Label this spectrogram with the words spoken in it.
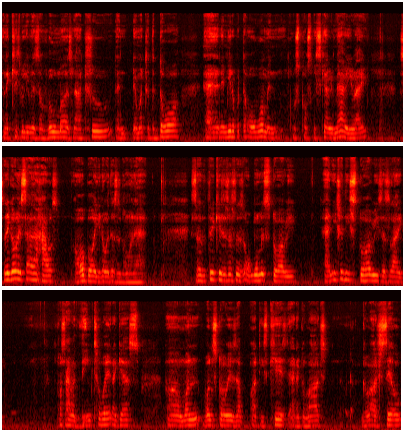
and the kids believe it's a rumor, it's not true. Then they went to the door, and they meet up with the old woman who's supposed to be Scary Mary, right? So they go inside the house. Oh boy, you know where this is going at. So the three kids listen to this old woman's story, and each of these stories is like supposed to have a theme to it, I guess. Um, one one story is about these kids at a garage garage sale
